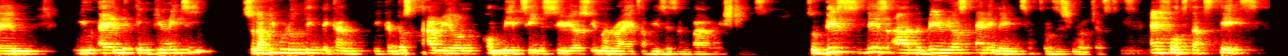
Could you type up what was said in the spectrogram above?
um, you end impunity so that people don't think they can, they can just carry on committing serious human rights abuses and violations. So these, these are the various elements of transitional justice. Efforts that states,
